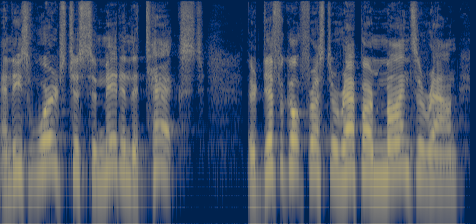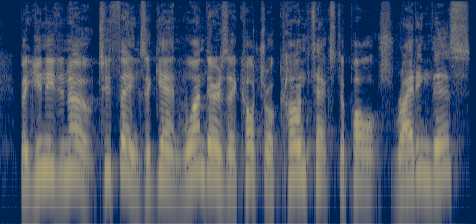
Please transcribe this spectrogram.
And these words to submit in the text they're difficult for us to wrap our minds around, but you need to know two things. Again, one, there's a cultural context to Paul's writing this.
